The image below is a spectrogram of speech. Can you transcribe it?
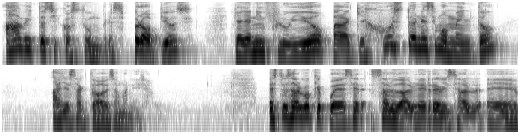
hábitos y costumbres propios que hayan influido para que justo en ese momento hayas actuado de esa manera. Esto es algo que puede ser saludable revisar, eh,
